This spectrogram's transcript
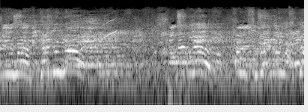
كانوا وين كانوا وين Elias حوس معنا وحدة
